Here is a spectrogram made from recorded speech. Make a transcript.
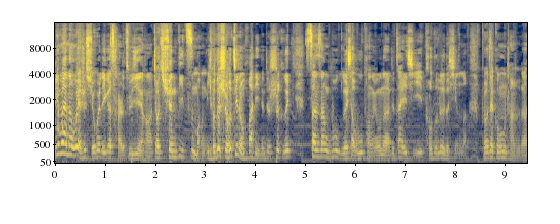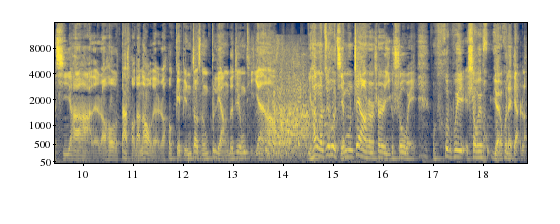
另外呢，我也是学会了一个词儿，最近哈叫圈地自萌。有的时候这种话题呢，就适合三三五五个小屋朋友呢，就在一起偷着乐就行了，不要在公共场合嘻嘻哈哈的，然后大吵大闹的，然后给别人造成不良的这种体验啊。你看看最后节目这样式事儿一个收尾，会不会稍微圆回来点儿了？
